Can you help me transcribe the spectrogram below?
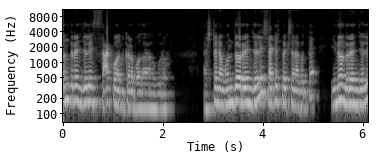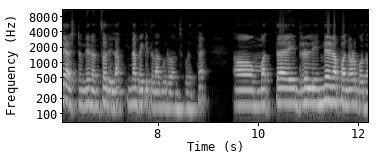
ಒಂದು ರೇಂಜಲ್ಲಿ ಸಾಕು ಅಂದ್ಕೊಳ್ಬೋದಾ ಗುರು? ಅಷ್ಟೇ ಒಂದು ರೇಂಜಲ್ಲಿ ಸ್ಯಾಟಿಸ್ಫ್ಯಾಕ್ಷನ್ ಆಗುತ್ತೆ. ಇನ್ನೊಂದು ರೇಂಜಲ್ಲಿ ಅಷ್ಟೊಂದೇನು ಅನ್ಸೋದಿಲ್ಲ. ಇನ್ನೂ ಬೇಕಿತ್ತಲ್ಲ ಗುರು ಅನಿಸ್ಬಿಡುತ್ತೆ. ಮತ್ತು ಇದರಲ್ಲಿ ಇನ್ನೇನಪ್ಪ ನೋಡ್ಬೋದು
